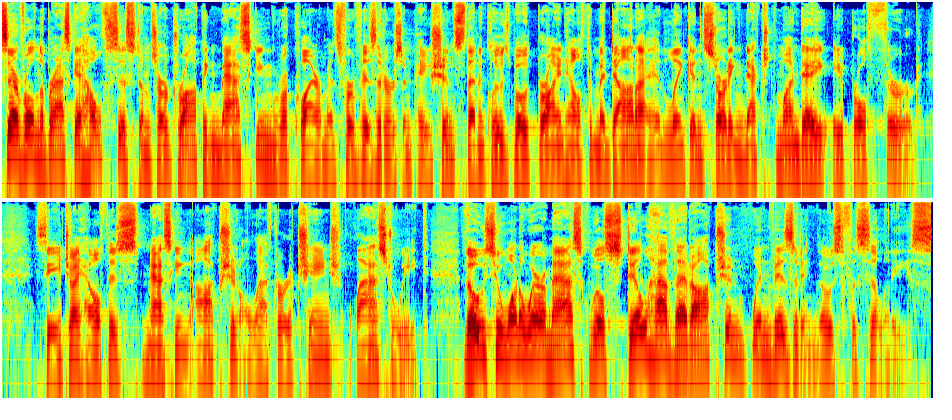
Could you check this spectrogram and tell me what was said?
Several Nebraska health systems are dropping masking requirements for visitors and patients. That includes both Bryan Health and Madonna in Lincoln starting next Monday, April 3rd. CHI Health is masking optional after a change last week. Those who want to wear a mask will still have that option when visiting those facilities.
